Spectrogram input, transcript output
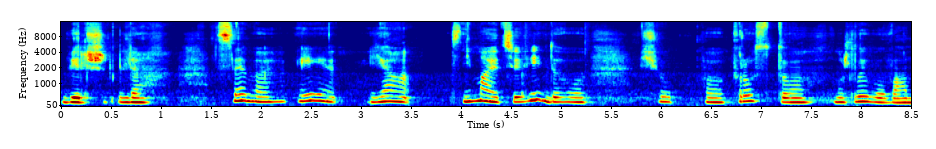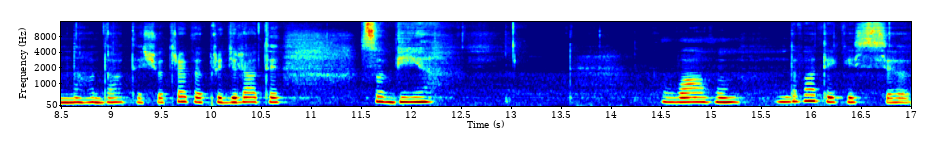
більше для себе. І я знімаю це відео, щоб е, просто, можливо, вам нагадати, що треба приділяти собі увагу, давати якісь, е,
